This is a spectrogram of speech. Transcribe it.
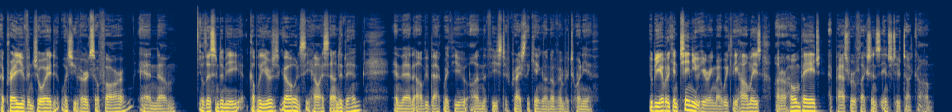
I pray you've enjoyed what you've heard so far, and um, you'll listen to me a couple of years ago and see how I sounded then. And then I'll be back with you on the Feast of Christ the King on November 20th. You'll be able to continue hearing my weekly homilies on our homepage at pastoralreflectionsinstitute.com.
